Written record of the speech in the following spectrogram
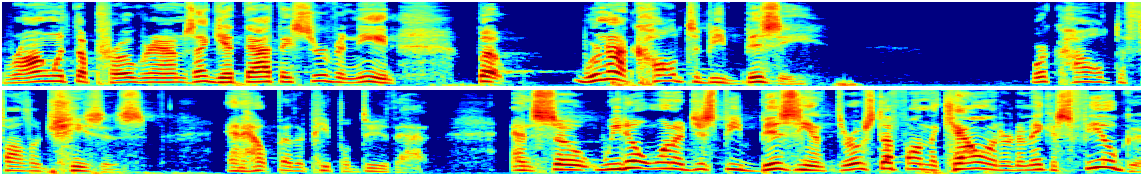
wrong with the programs. I get that. They serve a need. But we're not called to be busy. We're called to follow Jesus and help other people do that. And so we don't want to just be busy and throw stuff on the calendar to make us feel good.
